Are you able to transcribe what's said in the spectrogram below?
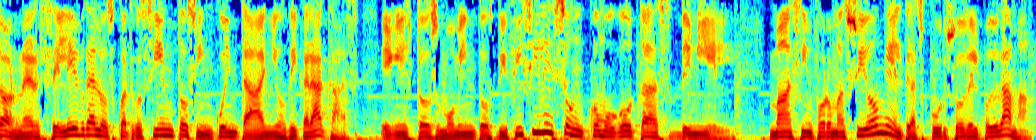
Turner celebra los 450 años de Caracas. En estos momentos difíciles son como gotas de miel. Más información en el transcurso del programa.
